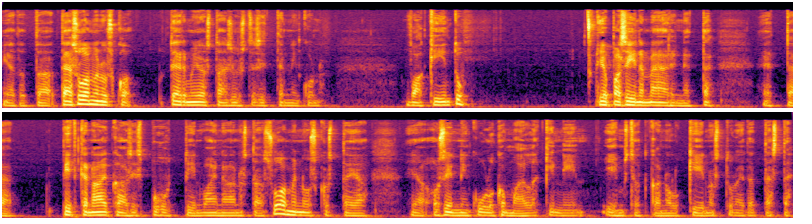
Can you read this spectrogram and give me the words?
Ja tota, tämä Suomen usko-termi jostain syystä sitten niin kuin vakiintui jopa siinä määrin, että, että pitkän aikaa siis puhuttiin vain ainoastaan Suomen uskosta ja, ja osin niin ulkomaillakin niin ihmiset, jotka on ollut kiinnostuneita tästä,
